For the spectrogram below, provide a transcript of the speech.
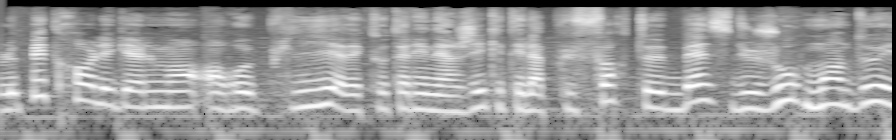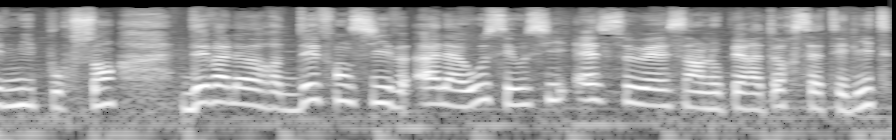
le pétrole également en repli avec Total Energy qui était la plus forte baisse du jour, moins 2,5%. Des valeurs défensives à la hausse et aussi SES, hein, l'opérateur satellite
